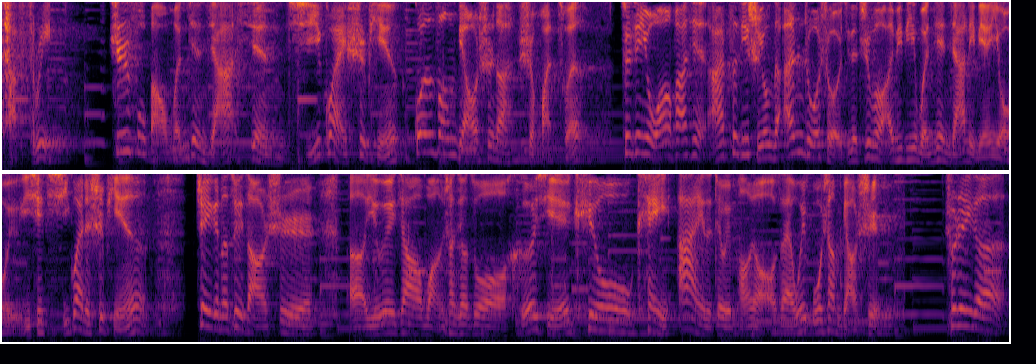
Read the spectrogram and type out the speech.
Top three，支付宝文件夹现奇怪视频，官方表示呢是缓存。最近有网友发现啊，自己使用的安卓手机的支付宝 APP 文件夹里边有一些奇怪的视频。这个呢，最早是呃，一位叫网上叫做和谐 QKI 的这位朋友在微博上表示，说这个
